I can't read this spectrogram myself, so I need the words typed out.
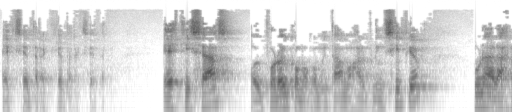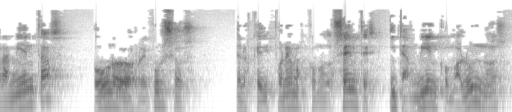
etcétera, etcétera, etcétera. Es quizás, hoy por hoy, como comentábamos al principio, una de las herramientas o uno de los recursos de los que disponemos como docentes y también como alumnos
